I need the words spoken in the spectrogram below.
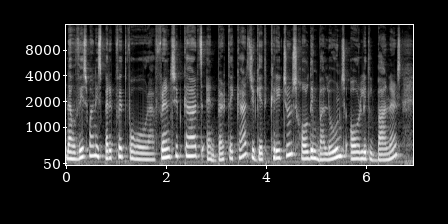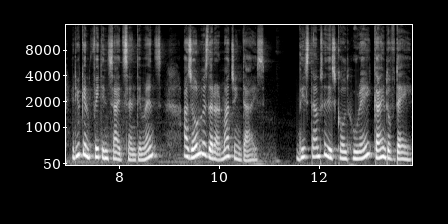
Now this one is perfect for uh, friendship cards and birthday cards. You get creatures holding balloons or little banners and you can fit inside sentiments. As always there are matching dies. This stamp set is called Hooray Kind of Day.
